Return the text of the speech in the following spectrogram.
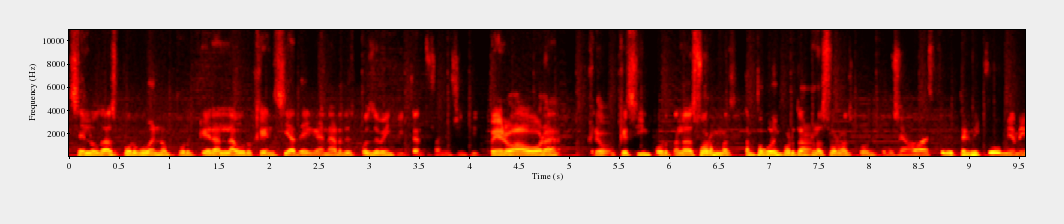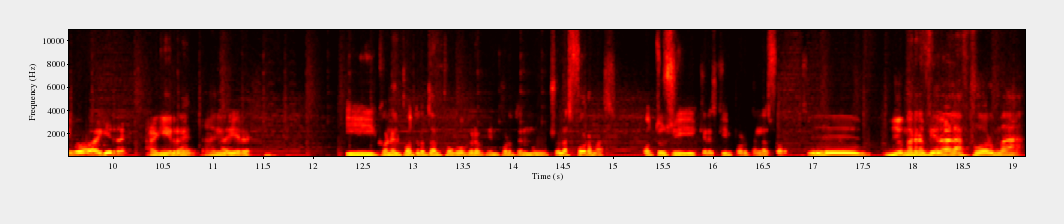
se lo das por bueno porque era la urgencia de ganar después de veintitantos años sin título. Pero ahora creo que sí importan las formas. Tampoco le importaron las formas con, ¿cómo se llamaba este técnico, mi amigo Aguirre? Aguirre. Aguirre. Y con el Potro tampoco creo que importen mucho las formas. ¿O tú sí crees que importan las formas? yo me refiero a la forma,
